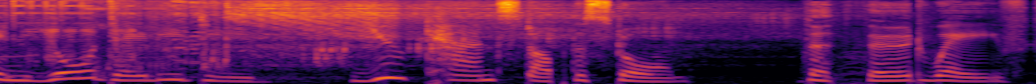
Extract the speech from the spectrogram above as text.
In your daily deeds, you can stop the storm. The third wave.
